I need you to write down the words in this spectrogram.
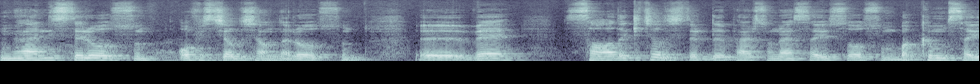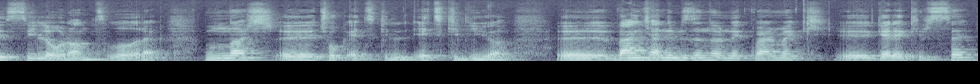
mühendisleri olsun, ofis çalışanları olsun e, ve sahadaki çalıştırdığı personel sayısı olsun, bakım sayısıyla orantılı olarak bunlar e, çok etkili, etkiliyor. E, ben kendimizden örnek vermek e, gerekirse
